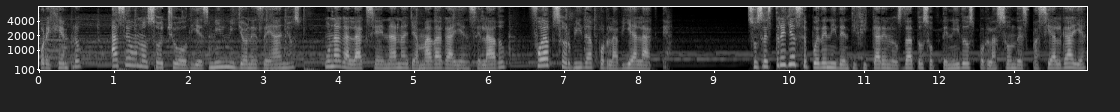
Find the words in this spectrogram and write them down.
Por ejemplo, Hace unos 8 o 10 mil millones de años, una galaxia enana llamada Gaia Encelado fue absorbida por la Vía Láctea. Sus estrellas se pueden identificar en los datos obtenidos por la sonda espacial Gaia,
